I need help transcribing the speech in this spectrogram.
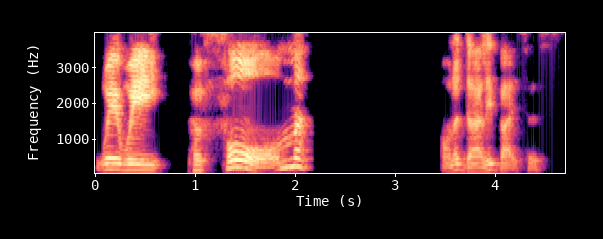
where we perform on a daily basis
